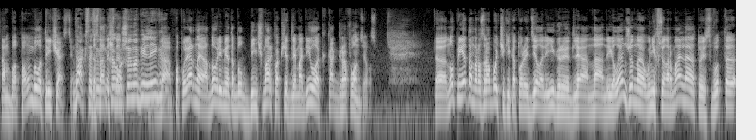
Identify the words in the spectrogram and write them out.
Там, по-моему, было три части. Да, кстати, Достаточно, очень хорошая мобильная игра. Да, популярная. Одно время это был бенчмарк вообще для мобилок, как графон делался. Э, но при этом разработчики, которые делали игры для, на Unreal Engine, у них все нормально. То есть вот э,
